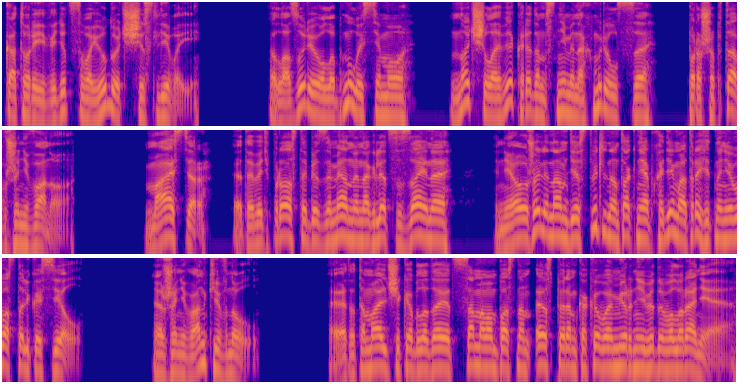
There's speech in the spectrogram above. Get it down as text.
который видит свою дочь счастливой. Лазурия улыбнулась ему, но человек рядом с ними нахмурился, прошептав Женевану. «Мастер, это ведь просто безымянный наглец Зайна. Неужели нам действительно так необходимо тратить на него столько сил?» Женеван кивнул. «Этот мальчик обладает самым опасным эспером, какого мир не видывал ранее.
